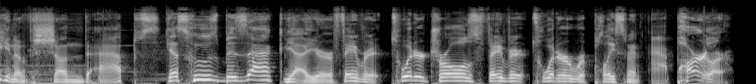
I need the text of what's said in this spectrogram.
Speaking of shunned apps, guess who's Bizak? Yeah, your favorite Twitter trolls' favorite Twitter replacement app, Parler.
